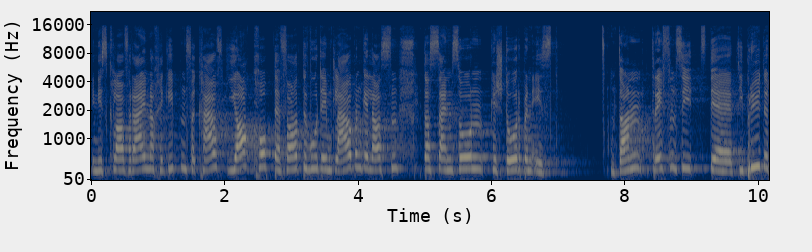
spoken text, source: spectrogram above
in die Sklaverei nach Ägypten verkauft. Jakob, der Vater, wurde im Glauben gelassen, dass sein Sohn gestorben ist. Und dann treffen sie die, die Brüder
